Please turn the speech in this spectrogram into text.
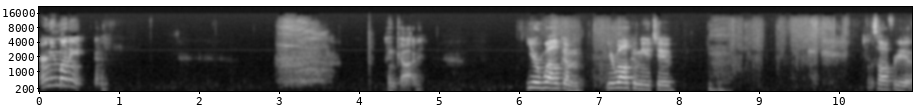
earning money. Thank God. You're welcome. You're welcome, YouTube. It's all for you.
